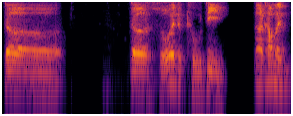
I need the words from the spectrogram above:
的的所谓的徒弟，那他们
